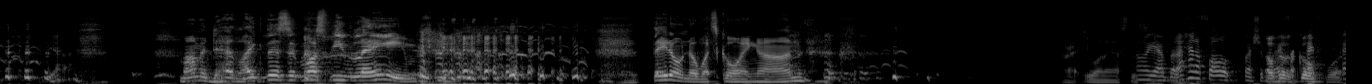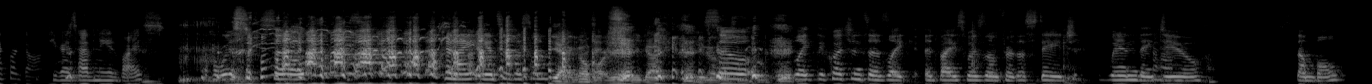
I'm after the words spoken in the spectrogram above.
yeah. Mom and Dad like this. It must be lame. They don't know what's going on. All right, you want to ask this? Oh yeah, but I had a follow up question. Oh, but go- I, for- go I- for it. I forgot. Do you guys have any advice or wisdom? So, can I answer this one? Yeah, go for it. You, you got. You know So, like the question says, like advice, wisdom for the stage when they Uh-huh. do stumble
